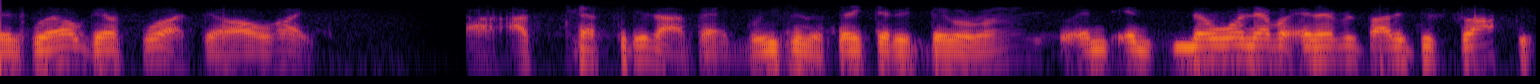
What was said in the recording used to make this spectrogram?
says, well, guess what? They're all right. I, I've tested it. I've had reason to think that it, they were wrong, and and no one ever and everybody just dropped it.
